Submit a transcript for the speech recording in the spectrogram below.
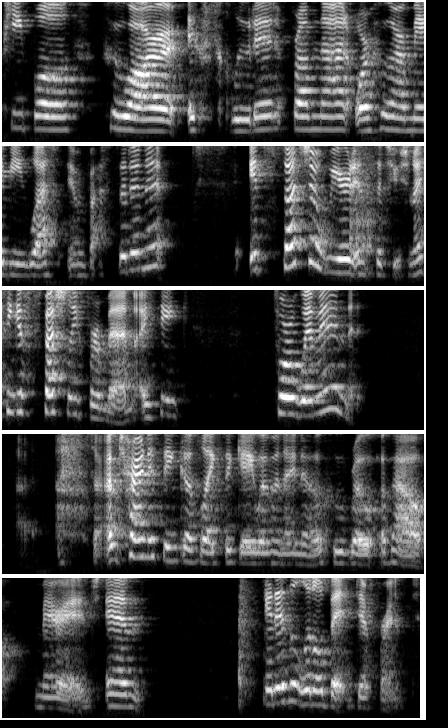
people who are excluded from that or who are maybe less invested in it, it's such a weird institution. I think especially for men. I think for women sorry, I'm trying to think of like the gay women I know who wrote about marriage and it is a little bit different.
